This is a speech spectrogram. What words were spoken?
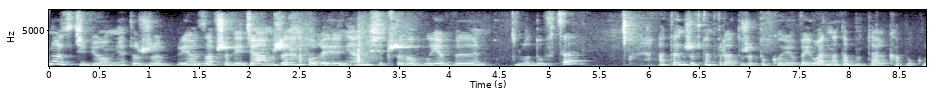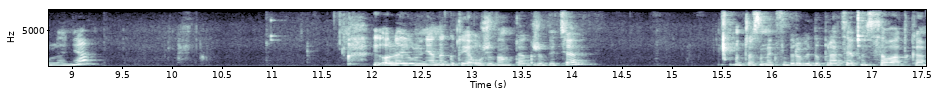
no, zdziwiło mnie to, że ja zawsze wiedziałam, że olej lniany się przechowuje w lodówce, a ten, że w temperaturze pokojowej. Ładna ta butelka w ogóle, nie? I oleju lnianego to ja używam tak, że wiecie, czasem jak sobie robię do pracy jakąś sałatkę,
